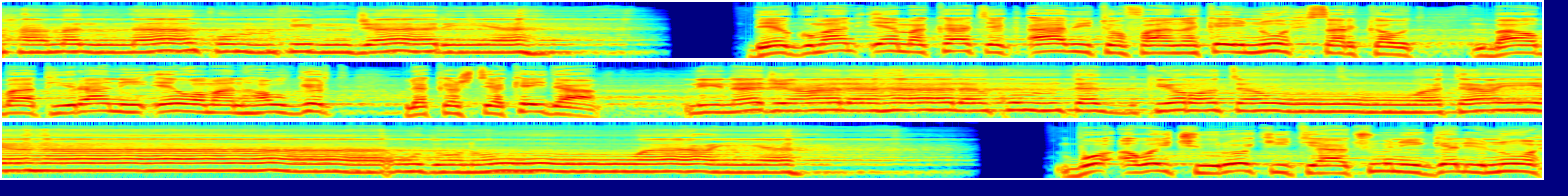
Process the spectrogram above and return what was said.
حملناكم في الجارية. بێگومان ئێمە کاتێک ئاوی تۆفانەکەی نوح سەرکەوت باو باپیرانی ئێوەمان هەڵگرت لە کەشتەکەیدا لنجعلها لكم تذكرة وتعيها أذن واعية. بۆ ئەوەی چیرۆکی تیاچوونی گەلی نوح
